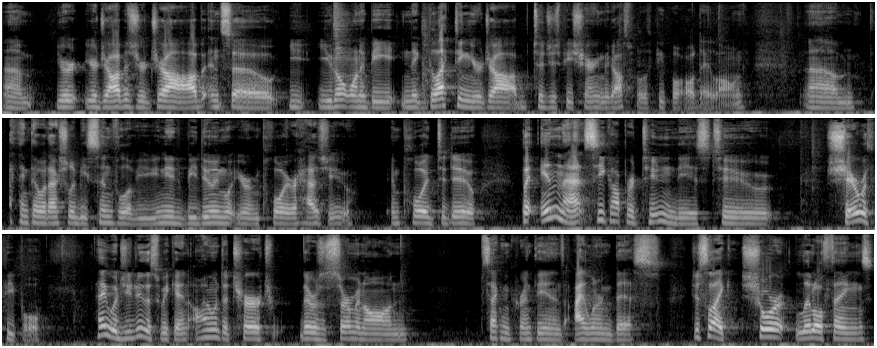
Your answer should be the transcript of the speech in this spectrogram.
um, your, your job is your job, and so you, you don't want to be neglecting your job to just be sharing the gospel with people all day long. Um, I think that would actually be sinful of you. You need to be doing what your employer has you employed to do. But in that, seek opportunities to share with people. Hey, what'd you do this weekend? Oh, I went to church. There was a sermon on Second Corinthians. I learned this. Just like short little things.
